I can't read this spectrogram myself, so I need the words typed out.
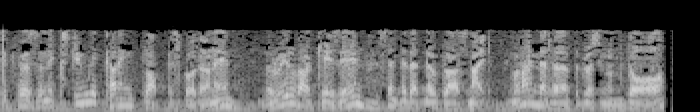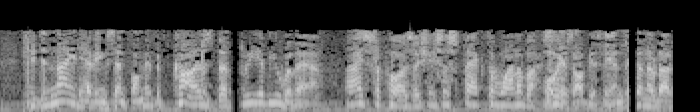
it was an extremely cunning plot, Miss Bordoni. The real Valchese sent me that note last night. When I met her at the dressing room door, she denied having sent for me because the three of you were there. I suppose that she suspected one of us. Oh, yes, obviously. And later, no doubt,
